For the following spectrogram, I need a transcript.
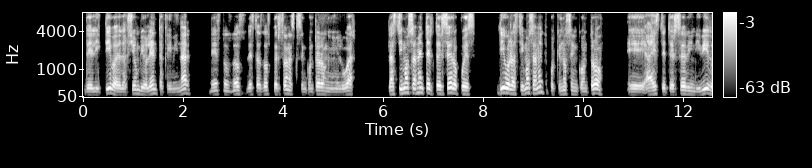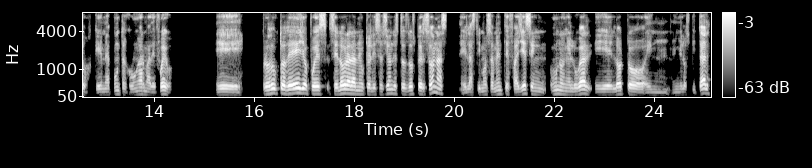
delictiva, de la acción violenta criminal de, estos dos, de estas dos personas que se encontraron en el lugar. Lastimosamente el tercero, pues digo lastimosamente porque no se encontró eh, a este tercer individuo que me apunta con un arma de fuego. Eh, producto de ello, pues se logra la neutralización de estas dos personas. Eh, lastimosamente fallecen uno en el lugar y el otro en, en el hospital.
